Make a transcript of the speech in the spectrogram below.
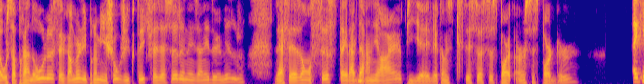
au Soprano, là. C'est quand même les premiers shows que j'ai écoutés qui faisaient ça là, dans les années 2000. La saison 6, c'était la dernière, puis euh, il avait comme splitté ça 6 part 1, 6 part 2. OK.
